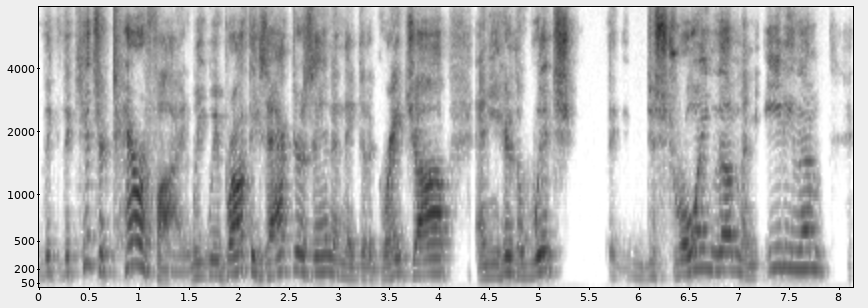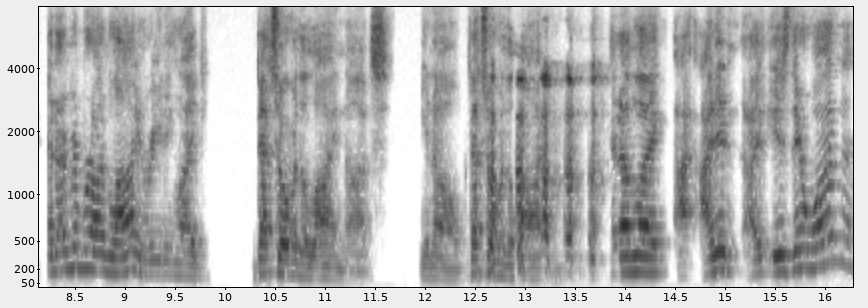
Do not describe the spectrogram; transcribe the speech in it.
the, the kids are terrified. We, we brought these actors in and they did a great job. And you hear the witch uh, destroying them and eating them. And I remember online reading, like, that's over the line, Knott's. You know, that's over the line. And I'm like, I, I didn't. I, is there one?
